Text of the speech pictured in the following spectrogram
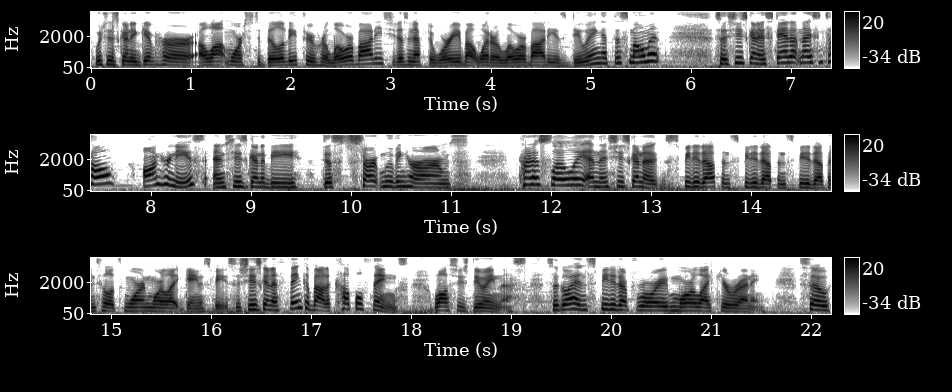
which is going to give her a lot more stability through her lower body. She doesn't have to worry about what her lower body is doing at this moment. So she's going to stand up nice and tall on her knees and she's going to be just start moving her arms kind of slowly and then she's gonna speed it up and speed it up and speed it up until it's more and more like game speed. So she's gonna think about a couple things while she's doing this. So go ahead and speed it up, Rory, more like you're running. So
